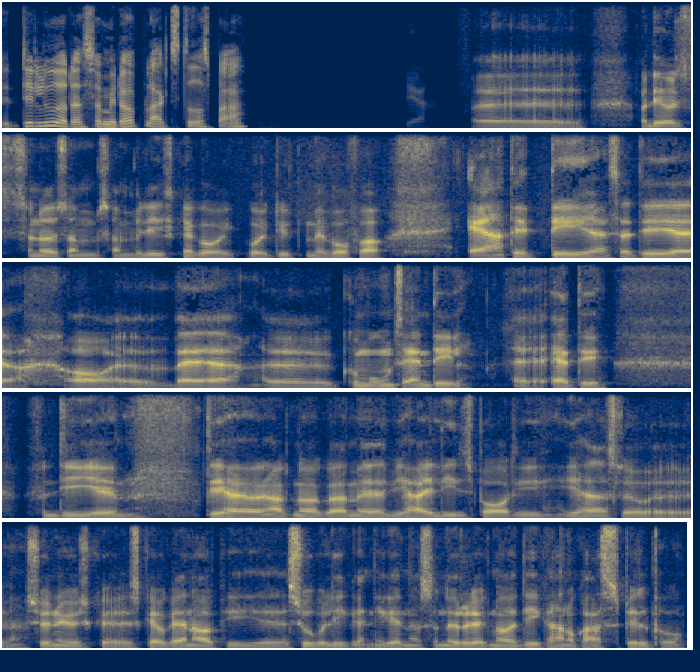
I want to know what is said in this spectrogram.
Det, det lyder da som et oplagt sted at spare. Øh, og det er jo sådan noget, som, som vi lige skal gå i, gå i dybden med. Hvorfor er det det? Altså det er, og øh, hvad er øh, kommunens andel øh, af det? Fordi øh, det har jo nok noget at gøre med, at vi har elitesport i, i Haderslev. Øh, Sønderjysk øh, skal jo gerne op i øh, Superligaen igen, og så nytter det ikke noget, at de ikke har noget græs at spille på.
